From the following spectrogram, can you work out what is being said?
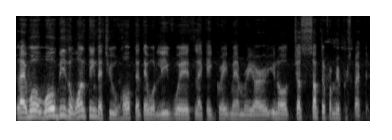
Like what what would be the one thing that you hope that they will leave with, like a great memory or you know, just something from your perspective?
